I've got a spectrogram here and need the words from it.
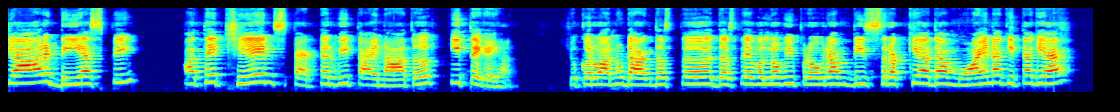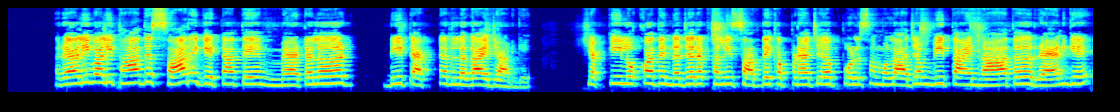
4 ਡੀਐਸਪੀ ਅਤੇ 6 ਇੰਸਪੈਕਟਰ ਵੀ ਤਾਇਨਾਤ ਕੀਤੇ ਗਏ ਹਨ। ਸ਼ੁੱਕਰਵਾਰ ਨੂੰ ਡਾਕ ਦਸਤ, ਦਸਤੇ ਵੱਲੋਂ ਵੀ ਪ੍ਰੋਗਰਾਮ ਦੀ ਸੁਰੱਖਿਆ ਦਾ ਮੁਆਇਨਾ ਕੀਤਾ ਗਿਆ ਹੈ। ਰੈਲੀ ਵਾਲੀ ਥਾਂ ਦੇ ਸਾਰੇ ਗੇਟਾਂ ਤੇ ਮੈਟਲ ਡਿਟੈਕਟਰ ਲਗਾਏ ਜਾਣਗੇ। ਸ਼ੱਕੀ ਲੋਕਾਂ ਤੇ ਨਜ਼ਰ ਰੱਖਣ ਲਈ ਸਾਦੇ ਕੱਪੜਿਆਂ 'ਚ ਪੁਲਿਸ ਮੁਲਾਜ਼ਮ ਵੀ ਤਾਇਨਾਤ ਰਹਿਣਗੇ।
